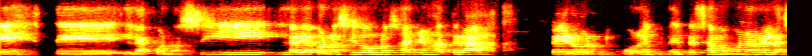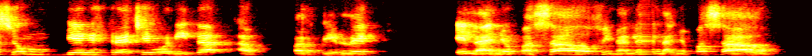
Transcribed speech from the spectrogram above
Este, la conocí, la había conocido unos años atrás, pero em, empezamos una relación bien estrecha y bonita a partir de el año pasado, finales del año pasado.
